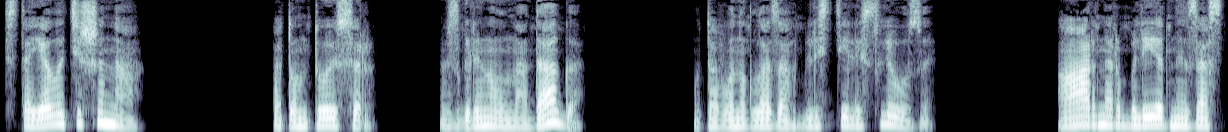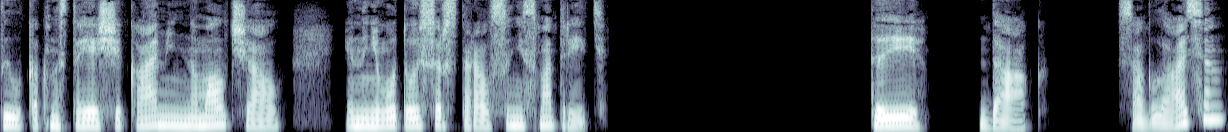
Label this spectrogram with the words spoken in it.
Стояла тишина. Потом Тойсер взглянул на Дага. У того на глазах блестели слезы. Арнер, бледный, застыл, как настоящий камень, но молчал, и на него Тойсер старался не смотреть. «Ты, Даг, согласен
